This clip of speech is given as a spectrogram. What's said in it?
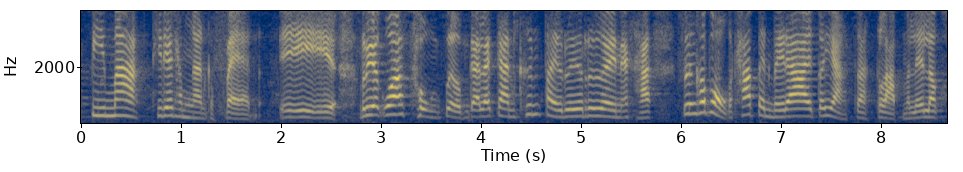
ปปี้มากที่ได้ทำงานกับแฟนเอเรียกว่าส่งเสริมกันและกันขึ้นไปเรื่อยๆนะคะ ซึ่งเขาบอกว่าถ้าเป็นไปได้ก็อยากจะกลับมาเล่นละค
